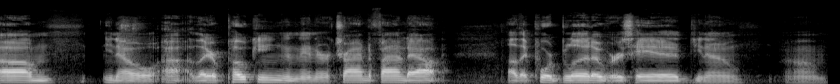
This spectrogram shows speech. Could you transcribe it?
Um, you know, uh, they're poking and then they're trying to find out. Uh, they poured blood over his head, you know, um,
